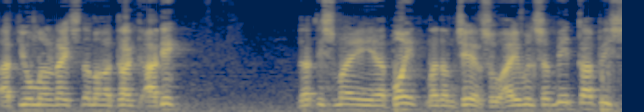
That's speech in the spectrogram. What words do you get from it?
at human rights ng mga drug addict. That is my uh, point, Madam Chair. So I will submit copies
